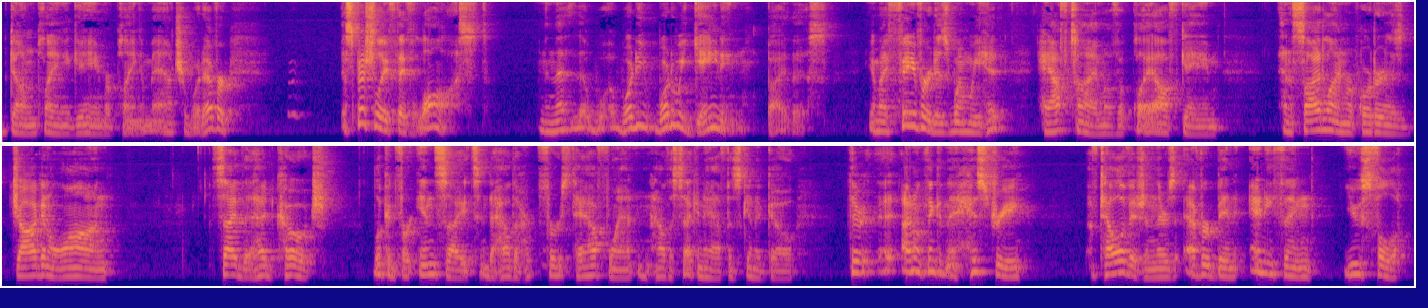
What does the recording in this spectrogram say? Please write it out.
done playing a game or playing a match or whatever, especially if they've lost. I mean, that, that, what, you, what are we gaining by this? You know, my favorite is when we hit halftime of a playoff game and a sideline reporter is jogging along side the head coach looking for insights into how the first half went and how the second half is going to go. There, I don't think in the history of television there's ever been anything useful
